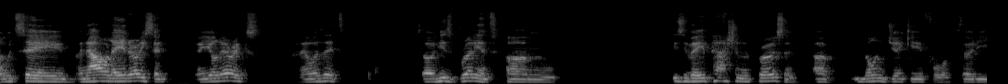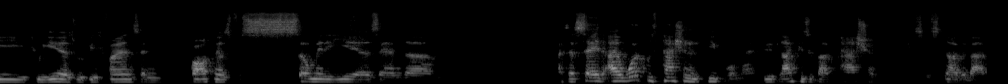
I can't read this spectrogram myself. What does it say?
I would say an hour later, he said, Here are your lyrics. And that was it. So he's brilliant. Um, he's a very passionate person. I've known JK for 32 years. We've been friends and partners for so many years. And um, as I said, I work with passionate people, man. Dude, life is about passion. It's, it's not about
